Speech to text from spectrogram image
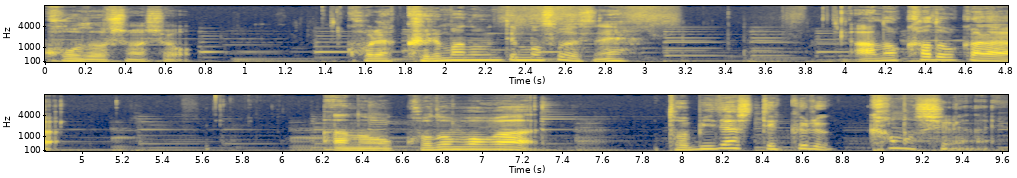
行動しましょう。これは車の運転もそうですね。あの角からあの子供が飛び出してくるかもしれない。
